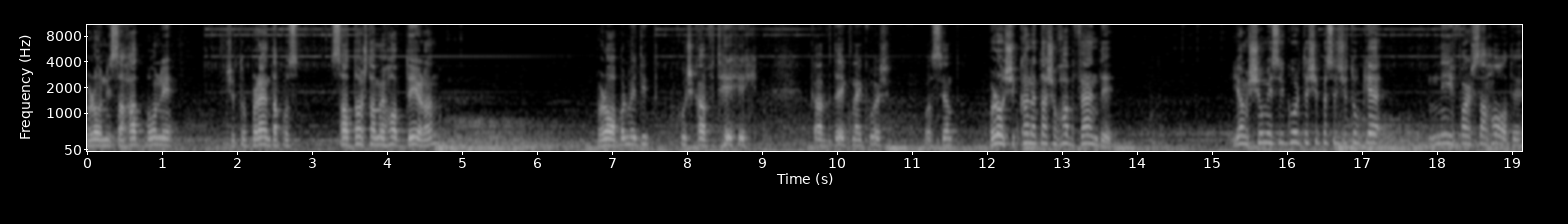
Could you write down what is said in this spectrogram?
Bro, një sahat boni qetu brenda, apo s'u doshta me hap derën. Bro, a bon me dit kush ka vdek, ka vdek najkush, po s'jam të... Bro, shikone tash u hap vendi. Jam shumë i sigurt shqipe se qetu ke një farë sahati.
